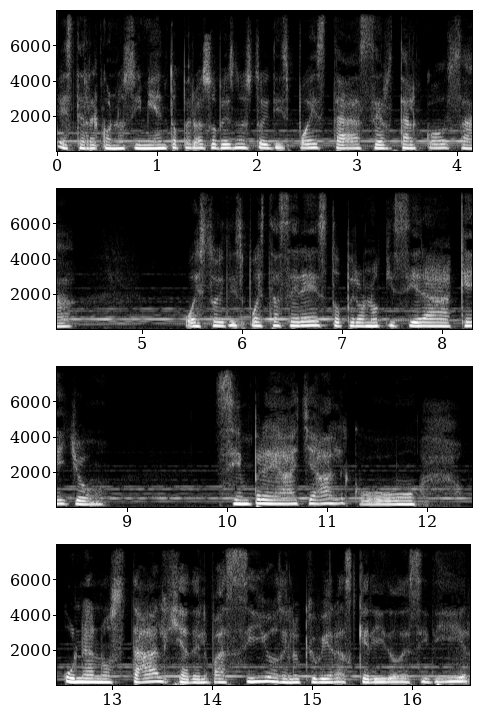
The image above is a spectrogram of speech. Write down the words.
este reconocimiento, pero a su vez no estoy dispuesta a hacer tal cosa. O estoy dispuesta a hacer esto, pero no quisiera aquello. Siempre hay algo, una nostalgia del vacío de lo que hubieras querido decidir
